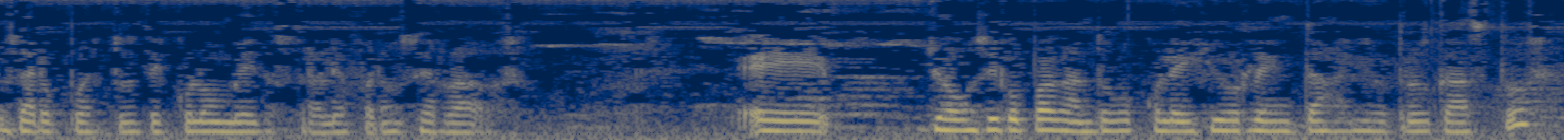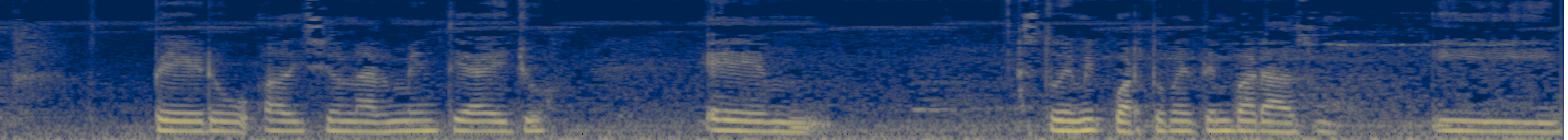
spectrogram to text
los aeropuertos de Colombia y de Australia fueron cerrados. Eh, yo aún sigo pagando colegio, renta y otros gastos, pero adicionalmente a ello, em, estoy en mi cuarto mes de embarazo y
